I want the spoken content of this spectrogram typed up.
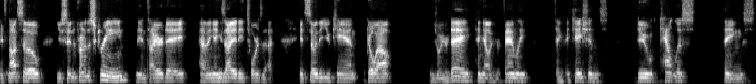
It's not so you sit in front of the screen the entire day having anxiety towards that. It's so that you can go out, enjoy your day, hang out with your family, take vacations, do countless things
